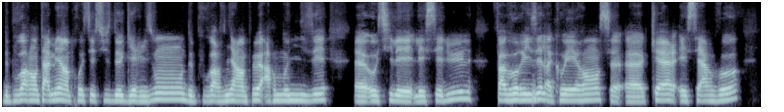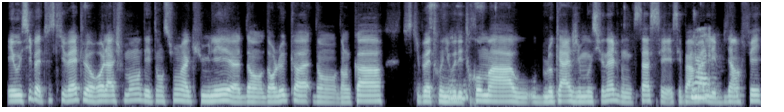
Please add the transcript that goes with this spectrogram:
de pouvoir entamer un processus de guérison, de pouvoir venir un peu harmoniser euh, aussi les, les, cellules, favoriser la cohérence euh, cœur et cerveau, et aussi bah, tout ce qui va être le relâchement des tensions accumulées euh, dans, dans, le, corps, dans, dans, le corps, ce qui peut être au niveau des traumas ou, ou blocages émotionnels. Donc ça, c'est pas mal les bienfaits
